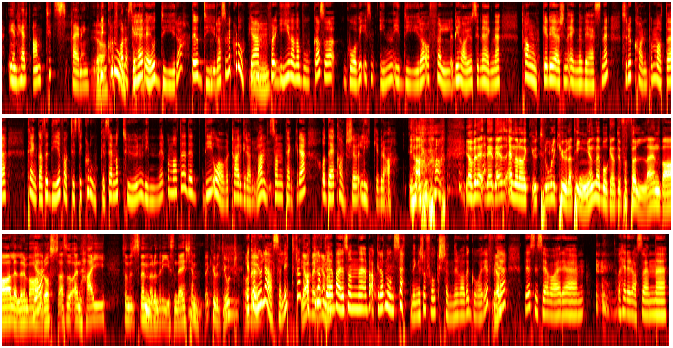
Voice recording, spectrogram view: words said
i en helt annen tidsregning. Ja. Og de kloke her er jo dyra. Det er jo dyra som er kloke. Mm. For i denne boka så går vi liksom inn i dyra og følger De har jo sine egne tanker, de er sine egne vesener. Så du kan på en måte tenke at de er faktisk de klokeste. Naturen vinner, på en måte. Det, de overtar Grønland. Sånn tenker jeg. Og det er kanskje like bra. Ja, ja for det, det, det er en av de utrolig kule tingene med boken, at du får følge en hval eller en hvalross, altså en hai som svømmer under isen. Det er kjempekult gjort. og Jeg kan det- jo lese litt fra. Ja, akkurat det. Bare sånn, eh, akkurat noen setninger så folk skjønner hva det går i. For Ja. det, det syns jeg var eh, Og her er altså en, eh,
